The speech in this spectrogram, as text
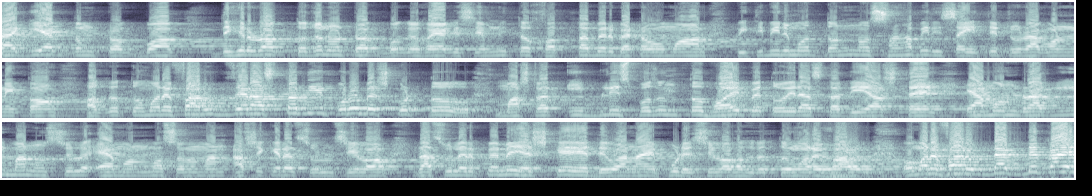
রাগি একদম টকবক, দেহের রক্ত যেন টকবকে হয়ে গেছে। এমনি তো খত্তাবের বেটা ওমর, পৃথিবীর মধ্যে অন্য সাহাবির চাইতে টুরাগণ্ডিত হজরত তোমারে ফারুক যে রাস্তা দিয়ে প্রবেশ করত, মাস্টার ইবলিস পর্যন্ত ভয় পেত ওই রাস্তা দিয়ে আসতে। এমন রাগী মানুষ ছিল, এমন মুসলমান আশেকে রাসুল ছিল। রাসুলের প্রেমে এসকে দেওয়ানায় পড়েছিল হজরত তোমারে ফারুক। ওমরে ফারুক ডাক দে, কয়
